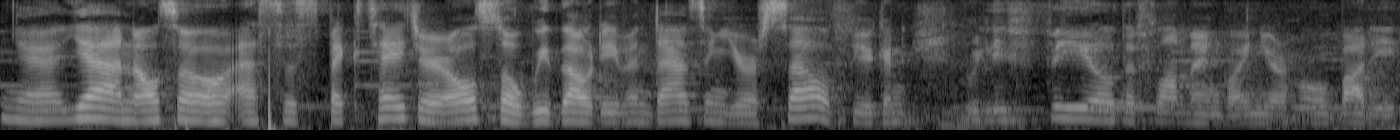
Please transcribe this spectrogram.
Yeah, yeah, and also as a spectator, also without even dancing yourself, you can really feel the flamenco in your whole body.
